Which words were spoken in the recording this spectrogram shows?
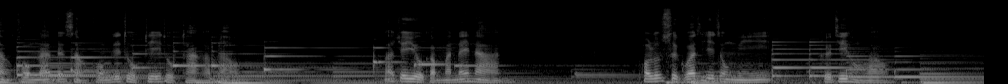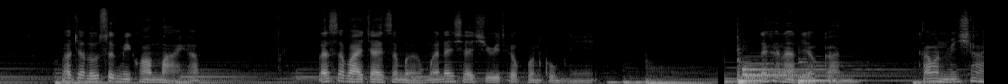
สังคมนั้นเป็นสังคมที่ถูกที่ถูกทางกับเรา เราจะอยู่กับมันได้นาน พราะรู้สึกว่าที่ตรงนี้คือที่ของเรา เราจะรู้สึกมีความหมายครับ และสบายใจเสมอเมื่อได้ใช้ชีวิตกับคนกลุ่มนี้ ในขณะเดียวกัน ถ้ามันไม่ใช่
